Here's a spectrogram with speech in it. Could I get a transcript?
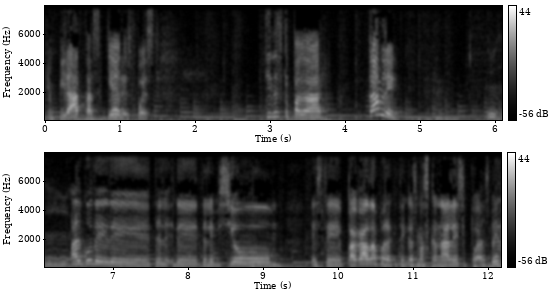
en pirata si quieres, pues, tienes que pagar cable. Un- un- algo de, de tele- de televisión este, pagada para que tengas más canales y puedas ver.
